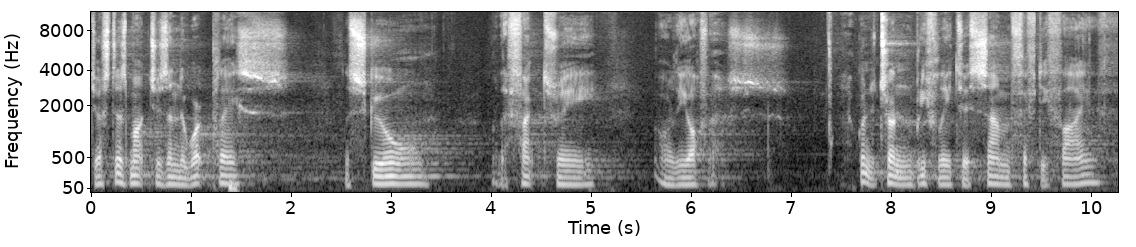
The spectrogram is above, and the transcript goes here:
just as much as in the workplace, the school, or the factory, or the office. I'm going to turn briefly to Psalm 55.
